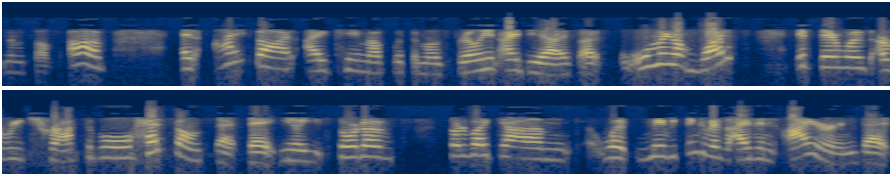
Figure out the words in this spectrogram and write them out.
themselves up. And I thought I came up with the most brilliant idea. I thought, oh my god, what if there was a retractable headphone set that, you know, you sort of, sort of like, um, what maybe think of as as an iron that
